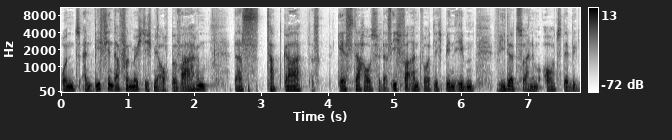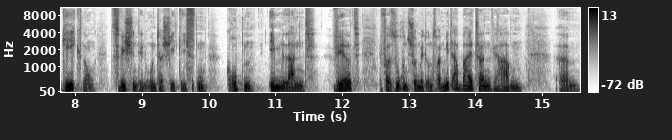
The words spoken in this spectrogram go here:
Und ein bisschen davon möchte ich mir auch bewahren, dass Tapga, das Gästehaus, für das ich verantwortlich bin, eben wieder zu einem Ort der Begegnung zwischen den unterschiedlichsten Gruppen im Land wird. Wir versuchen es schon mit unseren Mitarbeitern. Wir haben ähm,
